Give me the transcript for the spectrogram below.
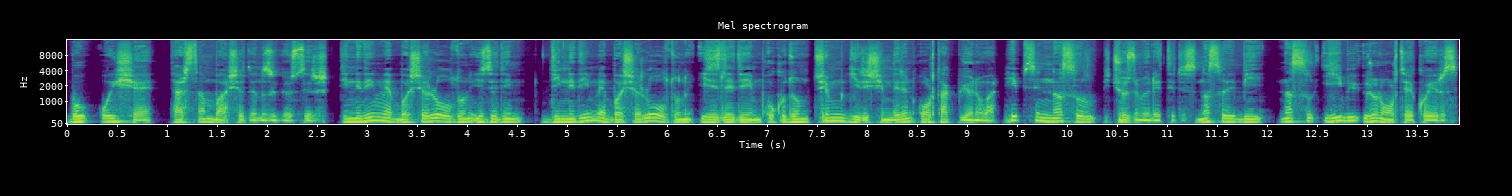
bu o işe tersten başladığınızı gösterir. Dinlediğim ve başarılı olduğunu izlediğim, dinlediğim ve başarılı olduğunu izlediğim, okuduğum tüm girişimlerin ortak bir yönü var. Hepsi nasıl bir çözüm üretiriz? Nasıl bir nasıl iyi bir ürün ortaya koyarız?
